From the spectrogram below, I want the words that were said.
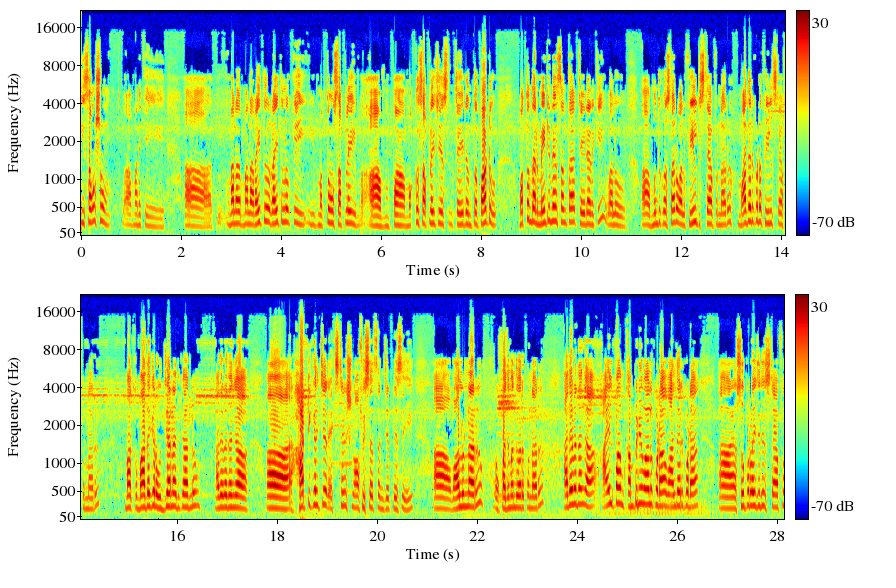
ఈ సంవత్సరం మనకి మన మన రైతు రైతులకి ఈ మొత్తం సప్లై మొక్కలు సప్లై చేసి చేయడంతో పాటు మొత్తం దాని మెయింటెనెన్స్ అంతా చేయడానికి వాళ్ళు ముందుకు వస్తారు వాళ్ళు ఫీల్డ్ స్టాఫ్ ఉన్నారు. మా దగ్గర కూడా ఫీల్డ్ స్టాఫ్ ఉన్నారు. మాకు మా దగ్గర ఉద్యానాధికారులు అదేవిధంగా హార్టికల్చర్ ఎక్స్టెన్షన్ ఆఫీసర్స్ అని చెప్పేసి వాళ్ళు ఉన్నారు ఒక పది మంది వరకు ఉన్నారు. అదేవిధంగా ఆయిల్ పామ్ కంపెనీ వాళ్ళు కూడా వాళ్ళ దగ్గర కూడా సూపర్వైజరీ స్టాఫ్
